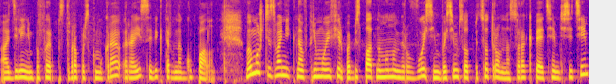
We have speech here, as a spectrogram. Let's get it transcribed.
отделением ПФР по Ставропольскому краю Раиса Викторовна Гупала. Вы можете звонить к нам в прямой эфир по бесплатному номеру 8 800 500 ровно 45 77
